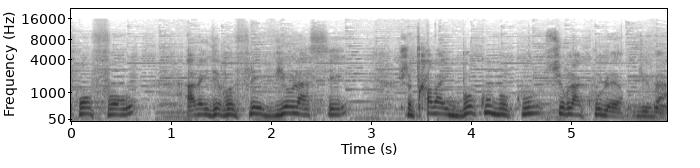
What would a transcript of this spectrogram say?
profond avec des reflets violacés. Je travaille beaucoup, beaucoup sur la couleur du vin.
